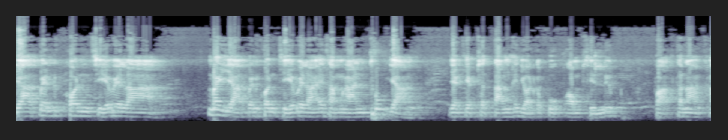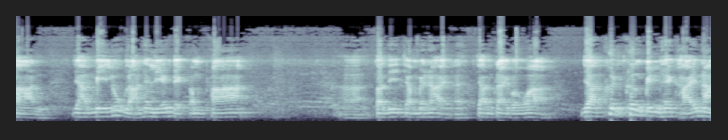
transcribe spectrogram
อยากเป็นคนเสียเวลา ไม่อยากเป็นคนเสียเวลาให้ทำงานทุกอย่าง อยากเก็บสตังค์ให้หยอดกระปุกออมสินหรือ ฝากธนาคาร อยากมีลูกหลานให้เลี้ยงเด็กกำพร้าอตอนนี้จำไม่ได้นะจำได้บอกว่า อยากขึ้นเครื่องบินให้ขายนา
